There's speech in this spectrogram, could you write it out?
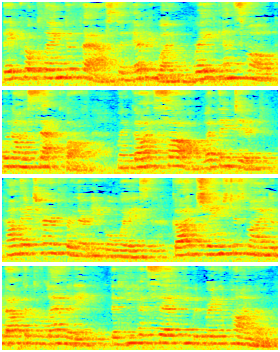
They proclaimed a fast, and everyone, great and small, put on a sackcloth. When God saw what they did, how they turned from their evil ways, God changed his mind about the calamity that he had said he would bring upon them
